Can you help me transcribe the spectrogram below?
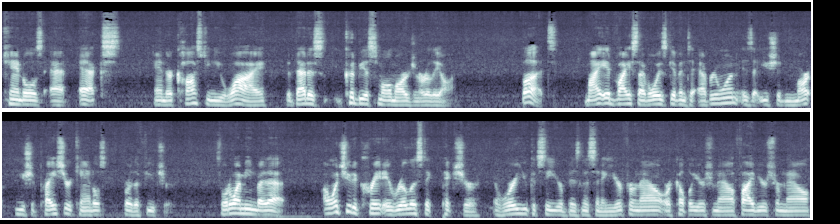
candles at X and they're costing you Y, that that is could be a small margin early on. But my advice I've always given to everyone is that you should mark you should price your candles for the future. So what do I mean by that? I want you to create a realistic picture of where you could see your business in a year from now, or a couple years from now, five years from now.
